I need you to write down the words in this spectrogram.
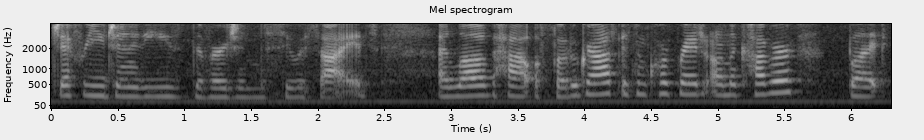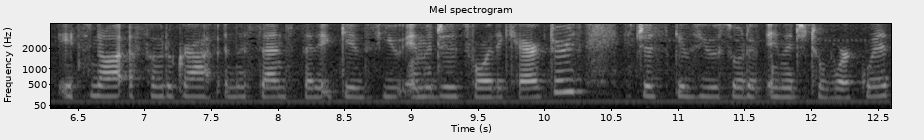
Jeffrey Eugenides' The Virgin's Suicides. I love how a photograph is incorporated on the cover, but it's not a photograph in the sense that it gives you images for the characters. It just gives you a sort of image to work with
